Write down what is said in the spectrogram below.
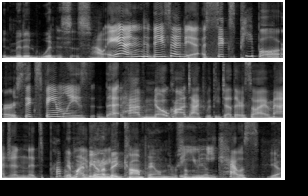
admitted witnesses. Wow. And they said uh, six people or six families that have no contact with each other. So I imagine it's probably It might a be on a big compound or something. yeah. unique house. Yeah.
